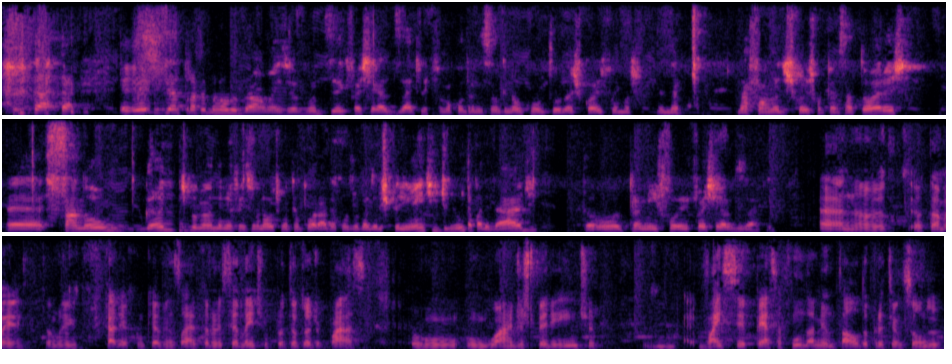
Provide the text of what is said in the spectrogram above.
eu ia dizer a troca do Ronaldo Down, mas eu vou dizer que foi a chegada do Zaita, que foi uma contratação que não contou nas escolhas, na, na forma de escolhas compensatórias é, sanou um grande problema da linha ofensiva na última temporada com um jogador experiente de muita qualidade. Então, para mim, foi, foi a chegada do Zaiter. É, não, eu, eu também, também ficaria com o Kevin Zaiter, um excelente protetor de passe, um, um guarda experiente, vai ser peça fundamental da pretensão do,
